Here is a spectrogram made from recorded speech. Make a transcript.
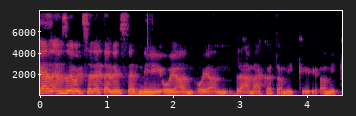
jellemző, hogy szeret előszedni olyan, olyan drámákat, amik, amik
